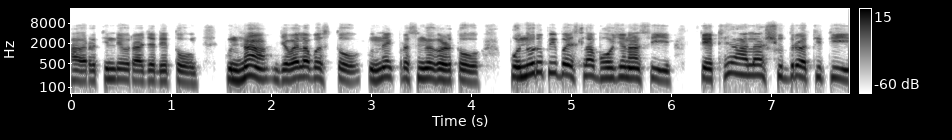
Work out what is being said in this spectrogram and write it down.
हा रतीनदेव राजा देतो. पुन्हा जेवायला बसतो पुन्हा एक प्रसंग घडतो. पुनरुपी बैसला भोजनासी तेथे आला शूद्र अतिथी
